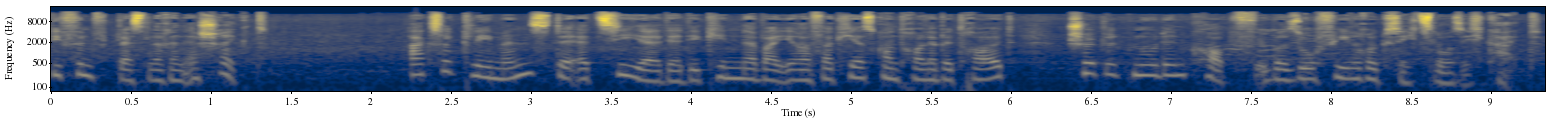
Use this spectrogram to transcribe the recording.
Die Fünftklässlerin erschrickt. Axel Clemens, der Erzieher, der die Kinder bei ihrer Verkehrskontrolle betreut, schüttelt nur den Kopf über so viel Rücksichtslosigkeit.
